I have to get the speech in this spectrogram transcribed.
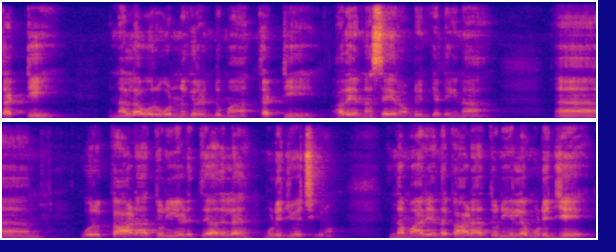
தட்டி நல்லா ஒரு ஒன்றுக்கு ரெண்டுமா தட்டி அதை என்ன செய்கிறோம் அப்படின்னு கேட்டிங்கன்னா ஒரு காடா துணி எடுத்து அதில் முடிஞ்சு வச்சுக்கிறோம். இந்த மாதிரி அந்த காடா துணியில் முடிஞ்சு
